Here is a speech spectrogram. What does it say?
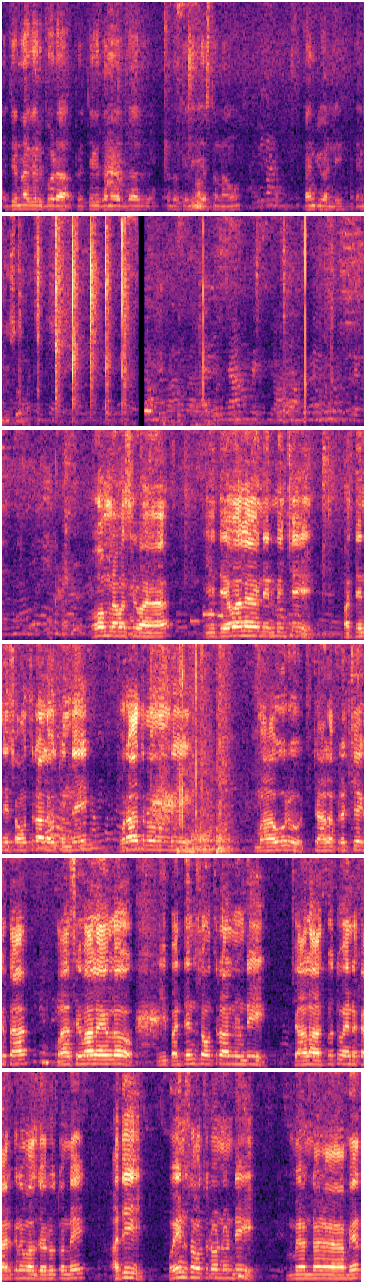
అజ్జన్న గారికి కూడా ప్రత్యేక ధన్యవాదాలు తెలియజేస్తున్నాము. థ్యాంక్ యూ అండి థ్యాంక్ యూ సో మచ్ ఓం నమ శివాయ. ఈ దేవాలయం నిర్మించి పద్దెనిమిది సంవత్సరాలు అవుతుంది. పురాతనం నుండి మా ఊరు చాలా ప్రత్యేకత. మా శివాలయంలో ఈ పద్దెనిమిది సంవత్సరాల నుండి చాలా అద్భుతమైన కార్యక్రమాలు జరుగుతున్నాయి. అది పోయిన సంవత్సరం నుండి నా మీద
